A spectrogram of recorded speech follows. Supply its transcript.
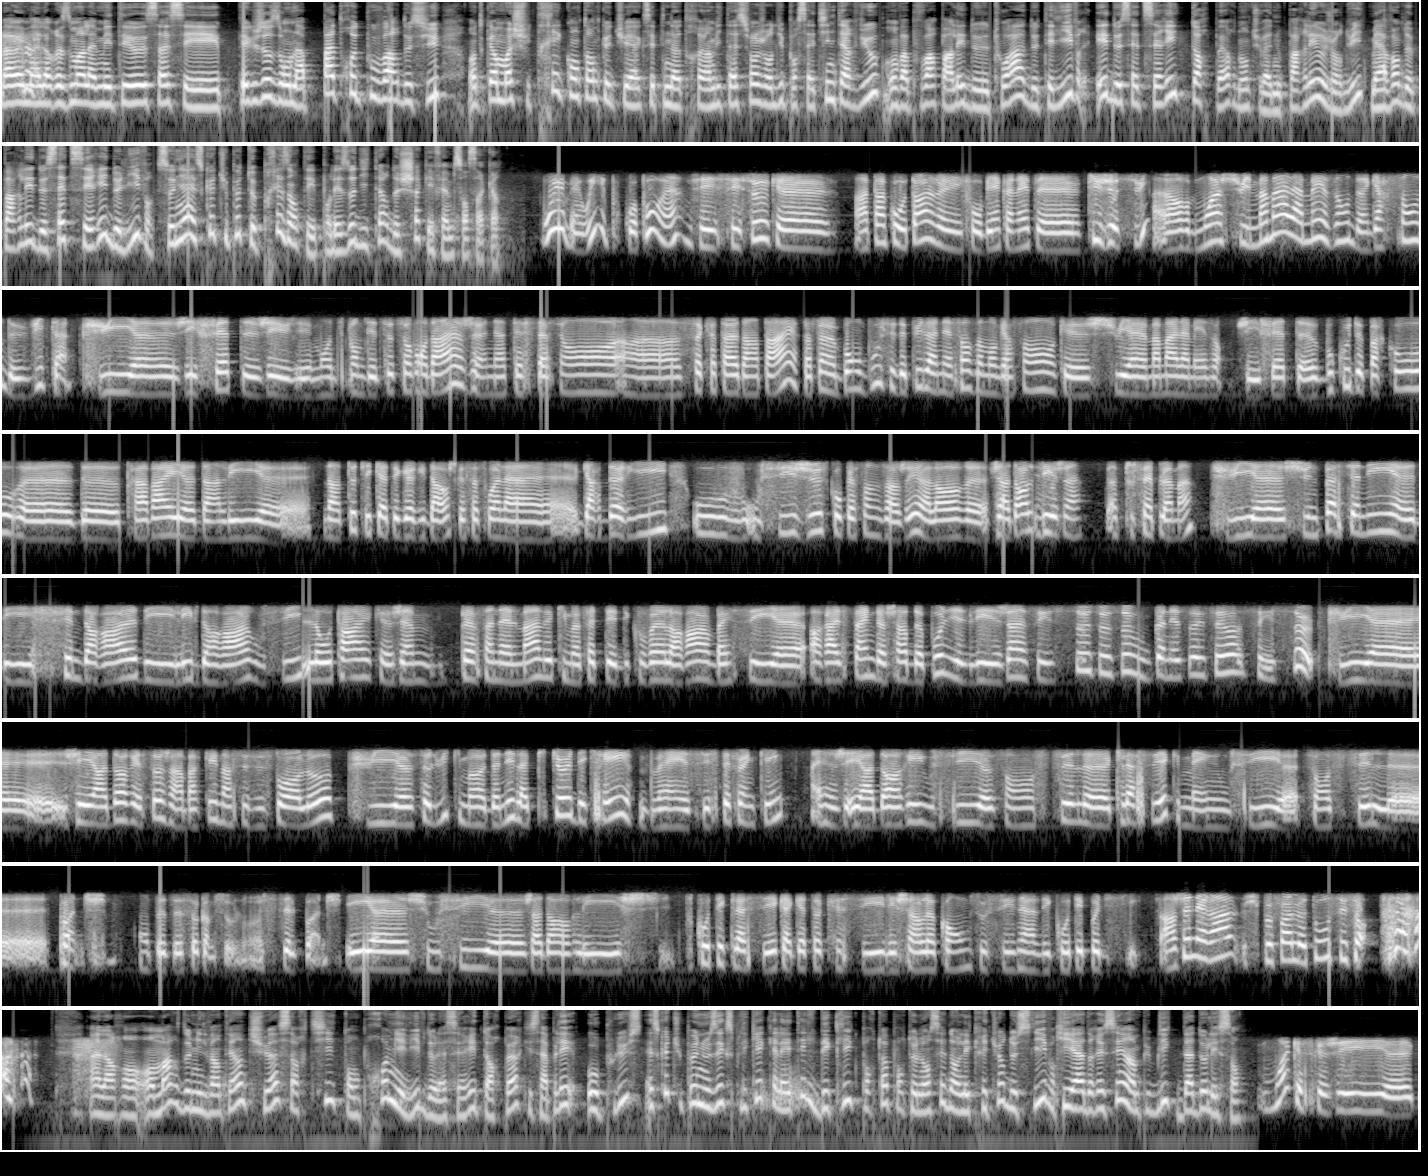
Bah malheureusement, la météo, ça, c'est quelque chose dont on n'a pas trop de pouvoir dessus. En tout cas, moi, je suis très contente que tu aies accepté notre invitation aujourd'hui pour cette interview. On va pouvoir parler de toi, de tes livres et de cette série Torpeur dont tu vas nous parler aujourd'hui. Mais avant de parler de cette série de livres, Sonia, est-ce que tu peux te présenter pour les auditeurs de Choc FM 105.1? Oui, ben oui, pourquoi pas, hein? C'est sûr que en tant qu'auteur, il faut bien connaître euh, qui je suis. Alors moi, je suis maman à la maison d'un garçon de 8 ans. Puis euh, j'ai fait, j'ai mon diplôme d'études secondaires, j'ai une attestation en secrétaire dentaire. Ça fait un bon bout, c'est depuis la naissance de mon garçon que je suis maman à la maison. J'ai fait euh, beaucoup de parcours de travail dans les dans toutes les catégories d'âge, que ce soit la garderie ou aussi jusqu'aux personnes âgées. Alors j'adore les gens euh, tout simplement. Puis euh, je suis une passionnée euh, des films d'horreur, des livres d'horreur aussi. L'auteur que j'aime personnellement qui m'a fait découvrir l'horreur, ben c'est euh, Stein de Charles de Poule. Les gens, c'est sûr, sûr, sûr, vous connaissez ça, c'est sûr. Puis j'ai adoré ça, j'ai embarqué dans ces histoires-là. Puis celui qui m'a donné la piqûre d'écrire, ben c'est Stephen King. Euh, j'ai adoré aussi euh, son style euh, classique, mais aussi son style punch. On peut dire ça comme ça, style punch. Et je suis aussi, j'adore les côtés classiques, Agatha Christie, les Sherlock Holmes aussi, dans les côtés policiers. En général, je peux faire le tour, c'est ça. Alors, en, mars 2021, tu as sorti ton premier livre de la série Torpeur qui s'appelait Au plus. Est-ce que tu peux nous expliquer quel a été le déclic pour toi pour te lancer dans l'écriture de ce livre qui est adressé à un public d'adolescents? Moi, qu'est-ce que j'ai euh,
